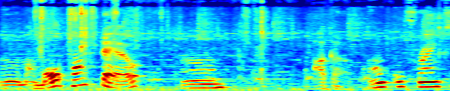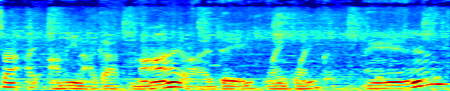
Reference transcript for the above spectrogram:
Um, I'm all pumped out. Um, I got Uncle Frank's, I, I mean, I got my ID, wink wink, and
